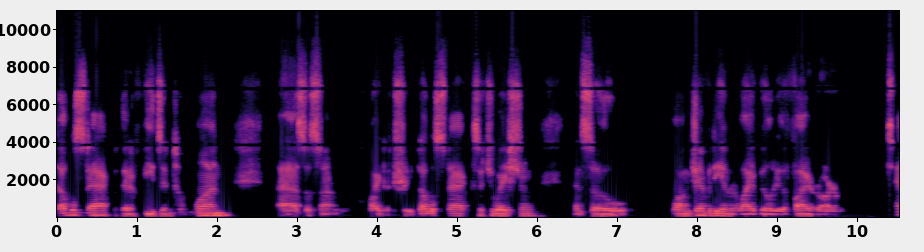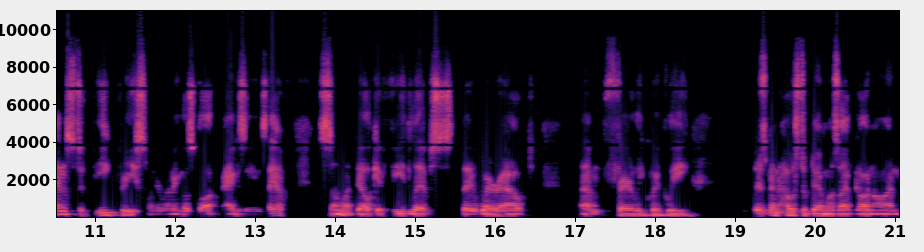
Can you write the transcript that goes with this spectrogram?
double stack, but then it feeds into one. Uh, so it's not quite a true double stack situation. And so longevity and reliability of the firearm tends to decrease when you're running those Glock magazines. They have somewhat delicate feed lips, they wear out um, fairly quickly. There's been a host of demos I've gone on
